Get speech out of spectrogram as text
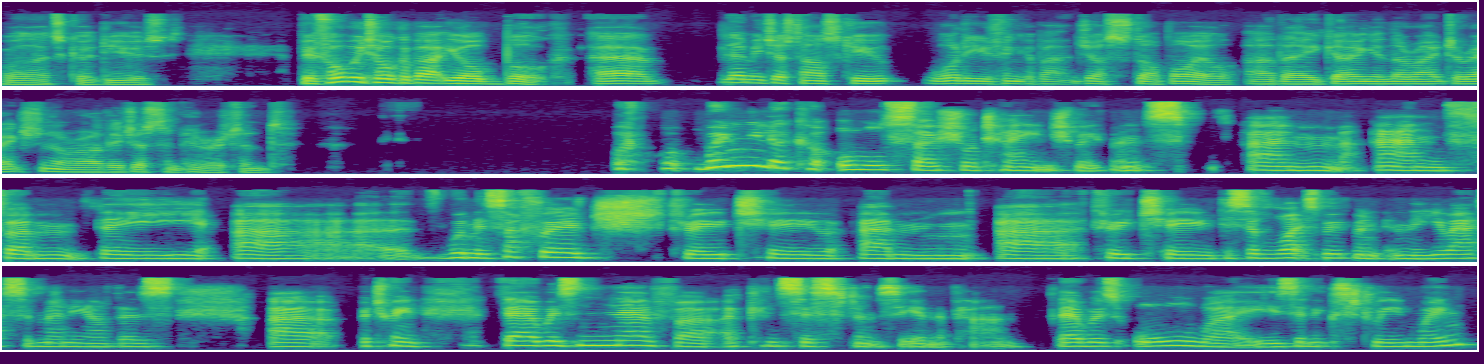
Well that's good news. Before we talk about your book uh, let me just ask you what do you think about just stop oil? Are they going in the right direction or are they just an irritant when we look at all social change movements, um, and from the uh, women's suffrage through to um, uh, through to the civil rights movement in the US and many others, uh, between there was never a consistency in the plan. There was always an extreme wing,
